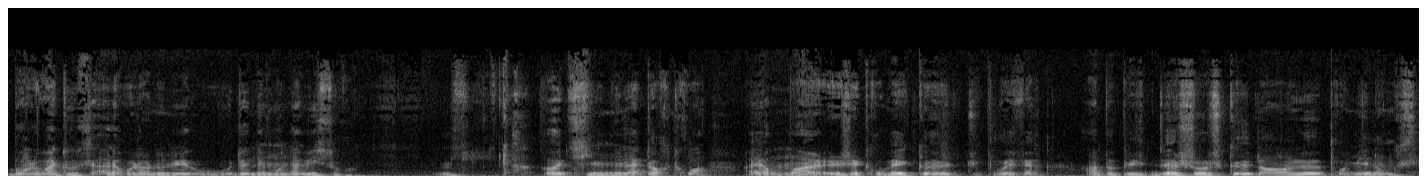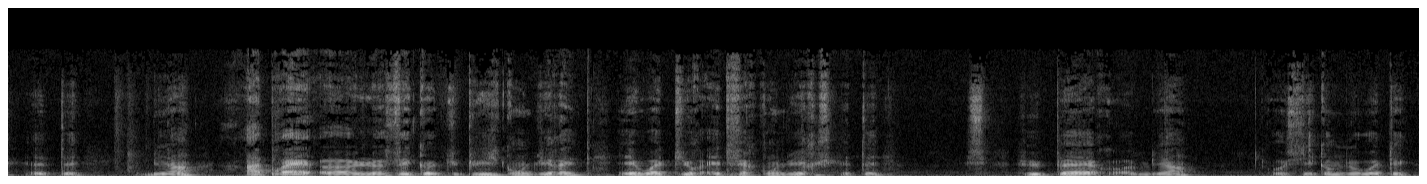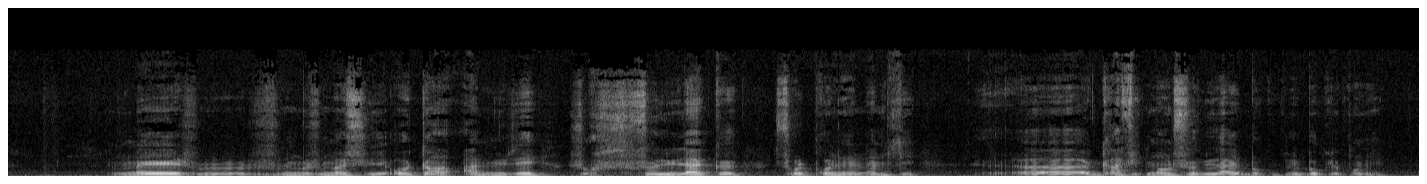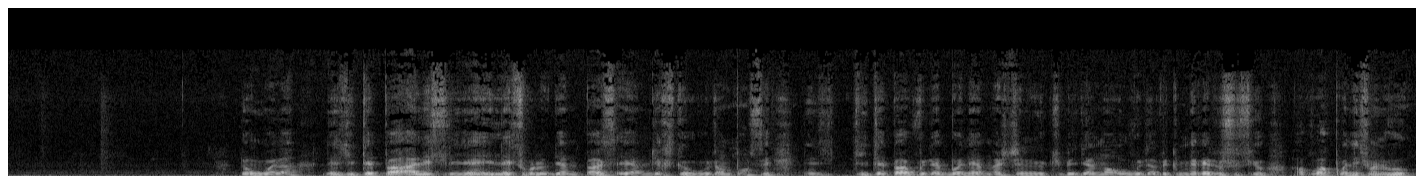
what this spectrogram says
Bonjour à tous, alors aujourd'hui je vais vous donner mon avis sur Hot Simulator 3. Alors moi j'ai trouvé que tu pouvais faire un peu plus de choses que dans le premier, donc c'était bien. Après, euh, le fait que tu puisses conduire les voitures et te faire conduire, c'était super bien aussi comme nouveauté mais je, me suis autant amusé sur celui-là que sur le premier, même si euh, graphiquement celui-là est beaucoup plus beau que le premier. Donc voilà, n'hésitez pas à l'essayer, il est sur le Game Pass et à me dire ce que vous en pensez. N'hésitez pas à vous abonner à ma chaîne YouTube également où vous avez tous mes réseaux sociaux. Au revoir, prenez soin de vous.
